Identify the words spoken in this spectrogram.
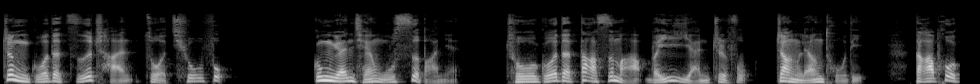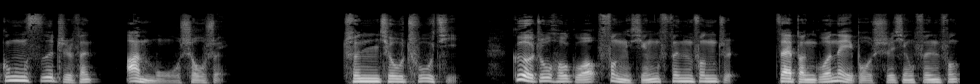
郑国的子产做丘赋。公元前五四八年，楚国的大司马韦衍致富，丈量土地，打破公私之分，按亩收税。春秋初期，各诸侯国奉行分封制，在本国内部实行分封，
